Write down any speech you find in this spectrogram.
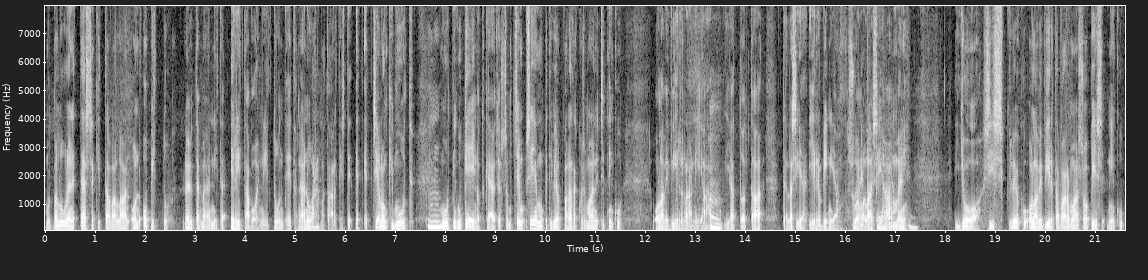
Mutta mä luulen, että tässäkin tavallaan on opittu – löytämään niitä eri tavoin niitä tunteita, nämä nuoremmat artistit. Että et siellä onkin muut, mm. muut niinku keinot käytössä, mutta siihen mun piti vielä palata, kun sä mainitsit niinku Olavi Virran ja, mm. ja tota, tällaisia Irvin ja suomalaisia hahmoja. Mm. Joo, siis kyllä joku Olavi Virta varmaan sopisi niin kuin,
